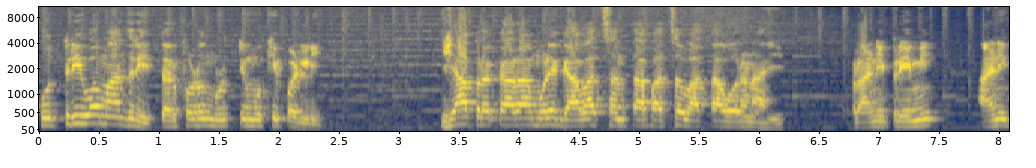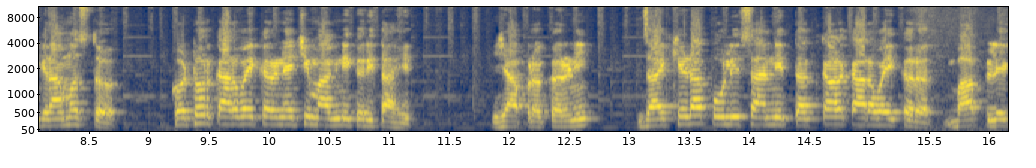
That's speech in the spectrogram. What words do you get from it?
कुत्री व मांजरी तरफडून मृत्युमुखी पडली. ह्या प्रकारामुळे गावात संतापाचं वातावरण आहे. प्राणीप्रेमी आणि ग्रामस्थ कठोर कारवाई करण्याची मागणी करीत आहेत. या प्रकरणी जायखेडा पोलिसांनी तत्काळ कारवाई करत बाप लेख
